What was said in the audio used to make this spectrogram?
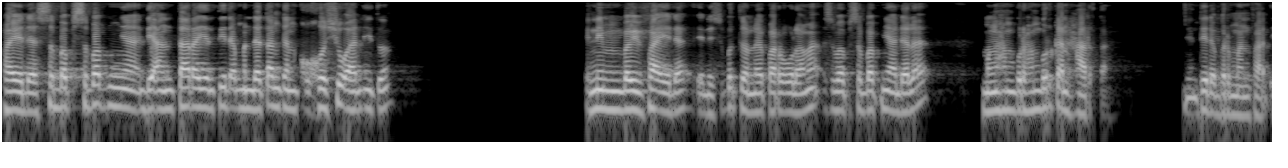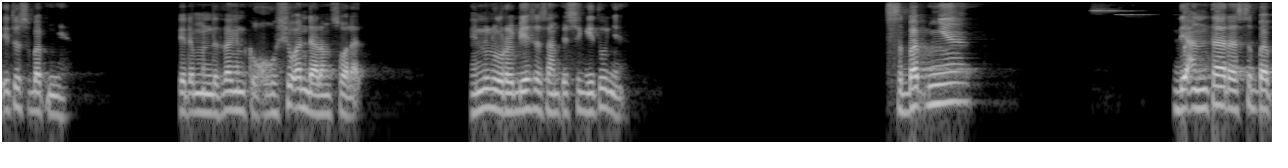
faedah sebab-sebabnya di antara yang tidak mendatangkan kekhusyuan itu. Ini memberi faedah yang disebutkan oleh para ulama sebab-sebabnya adalah menghambur-hamburkan harta yang tidak bermanfaat. Itu sebabnya. Tidak mendatangkan kekhusyuan dalam sholat. Ini luar biasa sampai segitunya. Sebabnya di antara sebab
